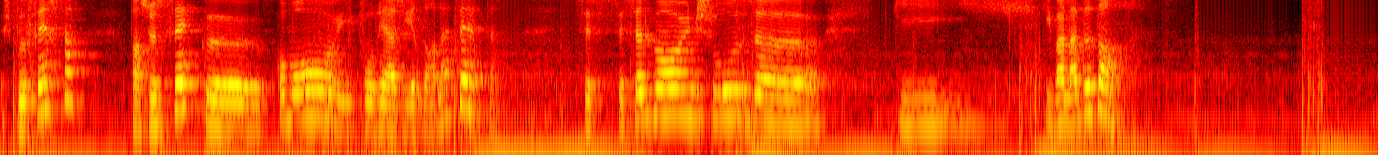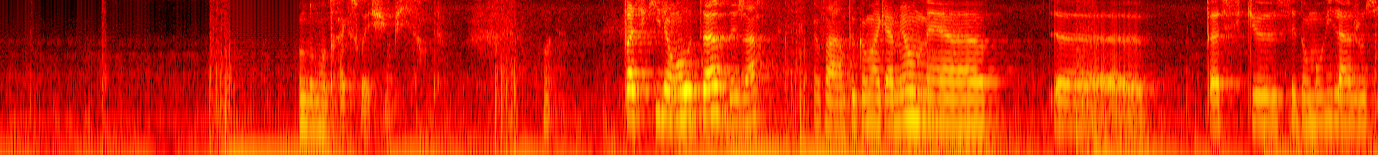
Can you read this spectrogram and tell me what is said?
je peux faire ça. Parce que je sais que comment il faut réagir dans la tête. C'est c'est seulement une chose euh, qui, qui va là-dedans. Dans mon trax, ouais, je suis puissante. Ouais. Parce qu'il est en hauteur déjà. Enfin, un peu comme un camion, mais euh, euh, parce que c'est dans mon village aussi.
